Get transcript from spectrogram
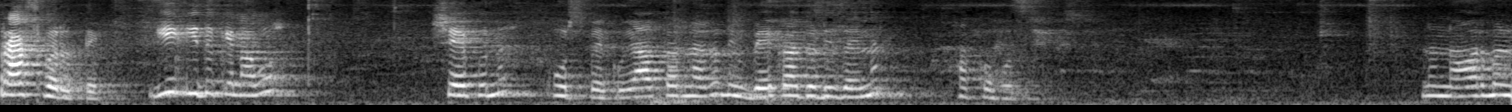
cross ಬರುತ್ತೆ. ಈಗ ಇದಕ್ಕೆ ನಾವು ಶೇಪನ್ನು ಕೂರಿಸ್ಬೇಕು. ಯಾವ ಥರನಾದ್ರೂ ನೀವು ಬೇಕಾದ ಡಿಸೈನ್ನ ಹಾಕ್ಕೋಬೋದು. ನಾನು ನಾರ್ಮಲ್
